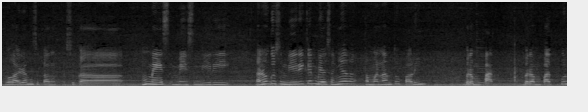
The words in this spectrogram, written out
Gue kadang suka suka emes emes sendiri. Karena gue sendiri kan biasanya temenan tuh paling berempat. Berempat pun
